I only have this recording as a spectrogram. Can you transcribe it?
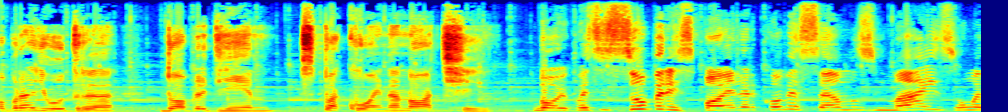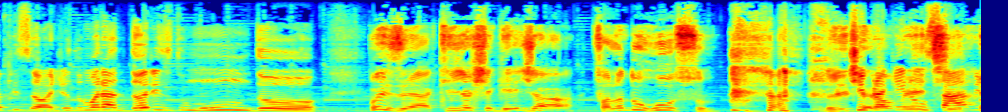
Dobra jutra, dobre din, spokojna noite. Bom, e com esse super spoiler, começamos mais um episódio do Moradores do Mundo. Pois é, aqui já cheguei já falando russo. Tipo, pra quem não sabe,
